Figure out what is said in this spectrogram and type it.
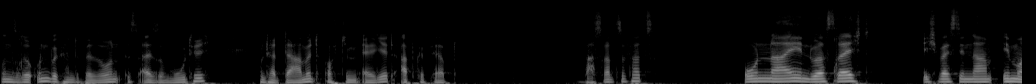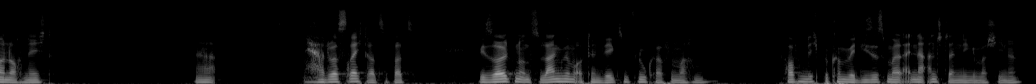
Unsere unbekannte Person ist also mutig und hat damit auf Jim Elliot abgefärbt. Was, Ratzefatz? Oh nein, du hast recht. Ich weiß den Namen immer noch nicht. Ja. Ja, du hast recht, Ratzefatz. Wir sollten uns langsam auf den Weg zum Flughafen machen. Hoffentlich bekommen wir dieses Mal eine anständige Maschine.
